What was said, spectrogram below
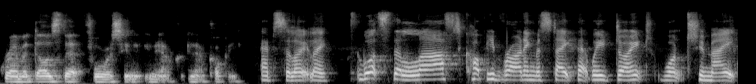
grammar does that for us in, in our in our copy. Absolutely. What's the last copywriting mistake that we don't want to make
